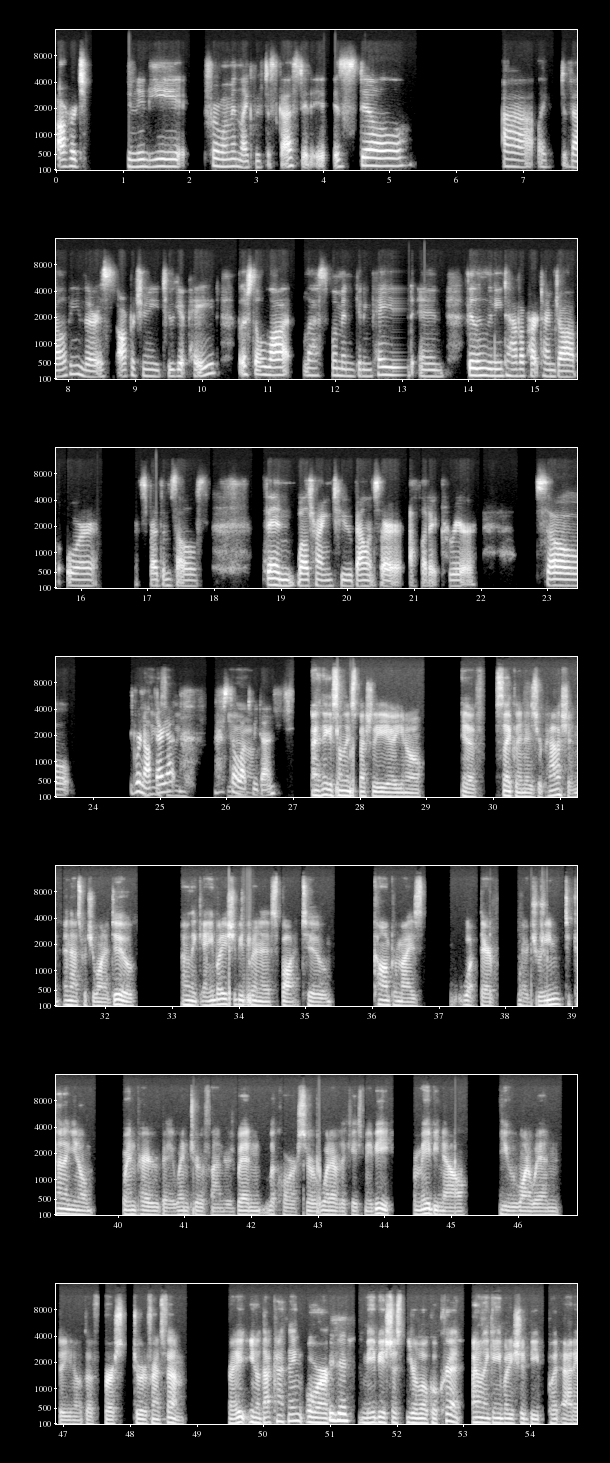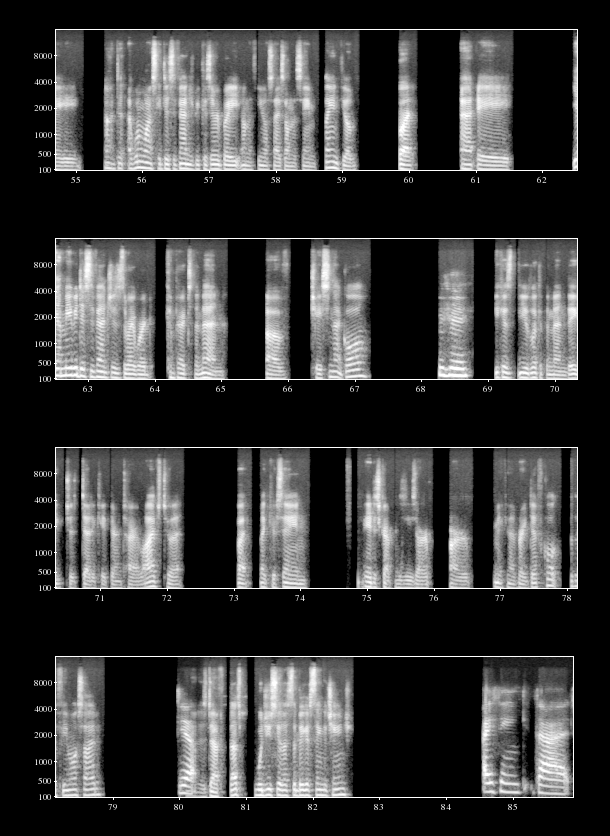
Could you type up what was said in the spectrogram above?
opportunity for women, like we've discussed, it, it is still uh, like developing. There is opportunity to get paid, but there's still a lot less women getting paid and feeling the need to have a part-time job or spread themselves thin while trying to balance their athletic career. So we're not there yet. There's still a lot to be done. I think it's something especially, uh, you know, if cycling is your passion and that's what you want to do, I don't think anybody should be put in a spot to compromise what their their dream to kind of, you know, win Paris Roubaix, win Tour of Flanders, win La Course, or whatever the case may be. Or maybe now you want to win the, you know, the first Tour de France Femme, right? You know, that kind of thing. Or Mhm. maybe it's just your local crit. I don't think anybody should be put at a uh, wouldn't want to say disadvantage because everybody on the female side is on the same playing field, but at a yeah, maybe disadvantage is the right word compared to the men of chasing that goal. Mm-hmm. Because you look at the men, they just dedicate their entire lives to it. But like you're saying, pay discrepancies are are making that very difficult for the female side. Yeah. That is def that's would you say that's the biggest thing to change? I think that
